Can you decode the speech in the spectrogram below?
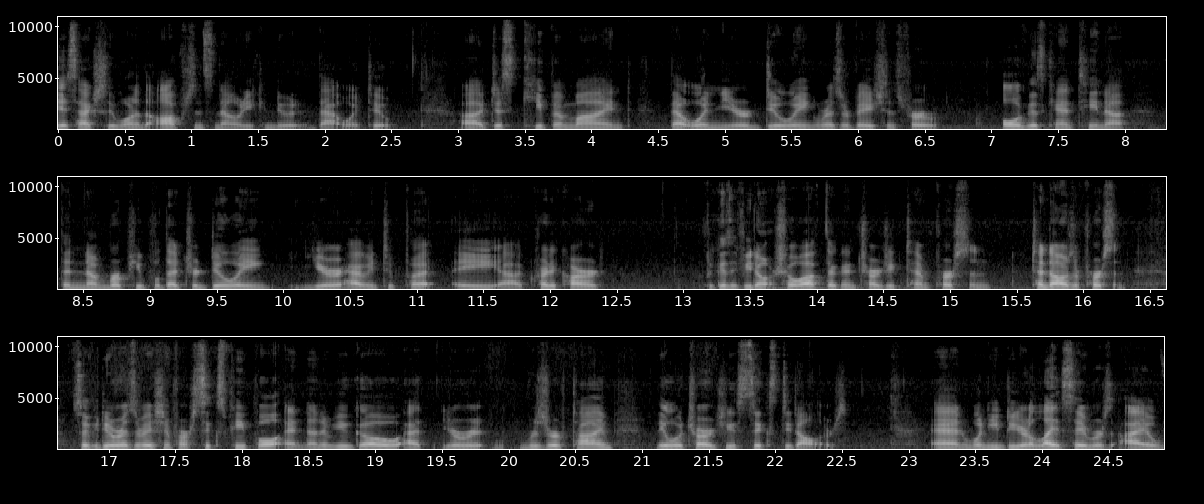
it's actually one of the options now, and you can do it that way too. Uh, just keep in mind that when you're doing reservations for Oga's Cantina, the number of people that you're doing, you're having to put a uh, credit card because if you don't show up, they're going to charge you ten person, ten dollars a person. So if you do a reservation for six people and none of you go at your re- reserved time, they will charge you sixty dollars. And when you do your lightsabers, I'm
